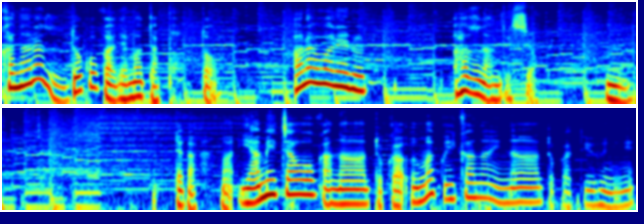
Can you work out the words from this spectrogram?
必ずどこかでまたポッと現れるはずなんですよ。うん、だから、まあ、やめちゃおうかなとかうまくいかないなとかっていうふうにね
